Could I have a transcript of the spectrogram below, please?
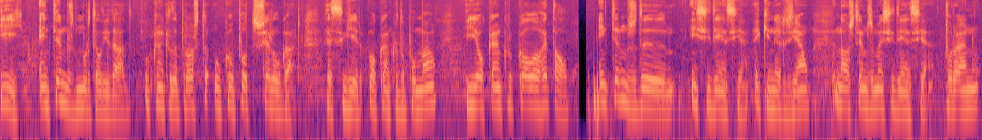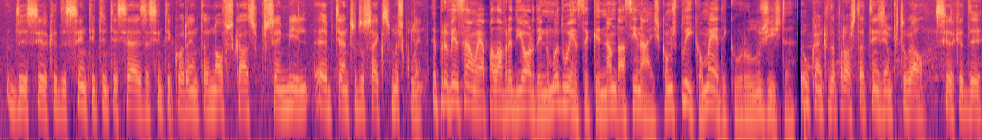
E, em termos de mortalidade, o cancro da próstata ocupou o terceiro lugar, a seguir ao cancro do pulmão e ao cancro coloretal. Em termos de incidência aqui na região, nós temos uma incidência por ano de cerca de 136 a 140 novos casos por 100 mil habitantes do sexo masculino. A prevenção é a palavra de ordem numa doença que não dá sinais, como explica o médico urologista. O cancro da próstata atinge em Portugal cerca de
